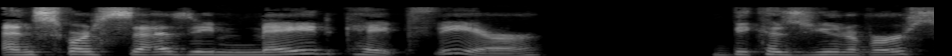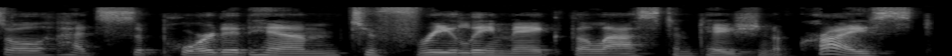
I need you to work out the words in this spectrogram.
And Scorsese made Cape Fear because Universal had supported him to freely make The Last Temptation of Christ.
